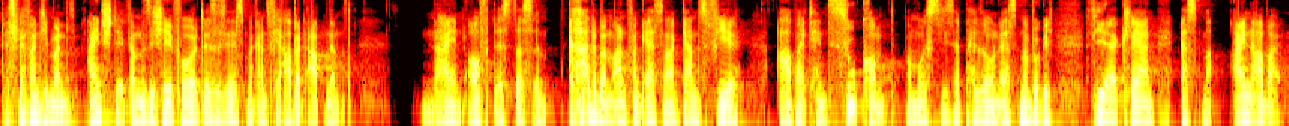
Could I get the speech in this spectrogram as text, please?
dass wenn man jemanden einstellt, wenn man sich Hilfe holt, dass es erstmal ganz viel Arbeit abnimmt. Nein, oft ist das im, gerade beim Anfang erstmal ganz viel Arbeit hinzukommt. Man muss dieser Person erstmal wirklich viel erklären, erstmal einarbeiten.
